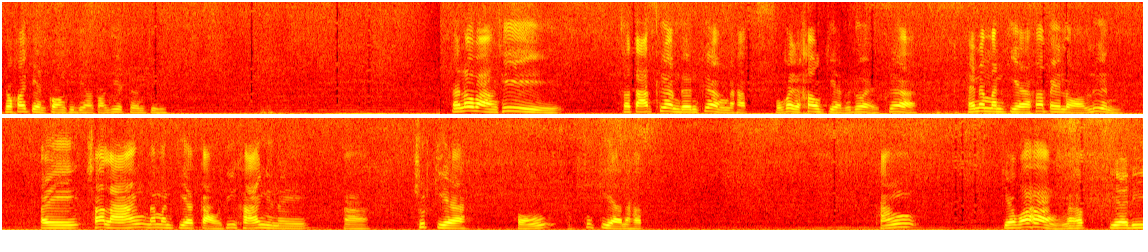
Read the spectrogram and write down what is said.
แล้วค่อยเปลี่ยนกองทีเดียวตอนที่เติมจริงในระหว่างที่สตาร์ทเครื่องเดินเครื่องนะครับ ผมก็จะเข้าเกียร์ไปด้วย เพื่อให้น้ำมันเกียร์เข้าไปหล่อลื่น ไปชะล้างน้ำมันเกียร์เก่าที่ค้างอยู่ในชุดเกียร์ของทุกเกียร์นะครับ ทั้งเกียร์ว่างนะครับ เกียร์ดี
